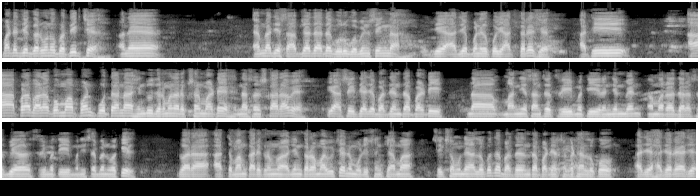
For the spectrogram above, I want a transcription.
માટે જે ગર્વનું પ્રતીક છે અને એમના જે સાહેબજાદા હતા ગુરુ ગોવિંદસિંહના, જે આજે પણ એ લોકો યાદ કરે છે, આથી આ આપણા બાળકોમાં પણ પોતાના હિન્દુ ધર્મના રક્ષણ માટેના સંસ્કાર આવે, એ આશયથી આજે ભારતીય જનતા પાર્ટીના માન્ય સાંસદ શ્રીમતી રંજનબેન, અમારા ધારાસભ્ય શ્રીમતી મનીષાબેન વકીલ દ્વારા આ તમામ કાર્યક્રમનું આયોજન કરવામાં આવ્યું છે અને મોટી સંખ્યામાં શીખ સમુદાયના લોકો તથા ભારતીય જનતા પાર્ટીના સંગઠનના લોકો આજે હાજર રહ્યા છે.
